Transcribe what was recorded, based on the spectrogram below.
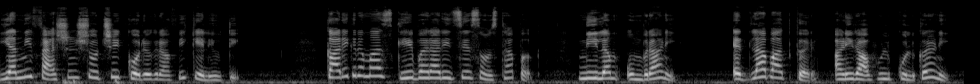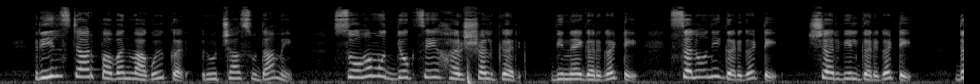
यांनी फॅशन शोची कोरिओग्राफी केली होती. कार्यक्रमास घेभरारीचे संस्थापक नीलम उंबराणी एदलाबादकर आणि राहुल कुलकर्णी रील स्टार पवन वागुळकर रुचा सुदामे सोहम उद्योगचे Harshal Garg Vinay Gargate Saloni Gargate Sharvil Gargate the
